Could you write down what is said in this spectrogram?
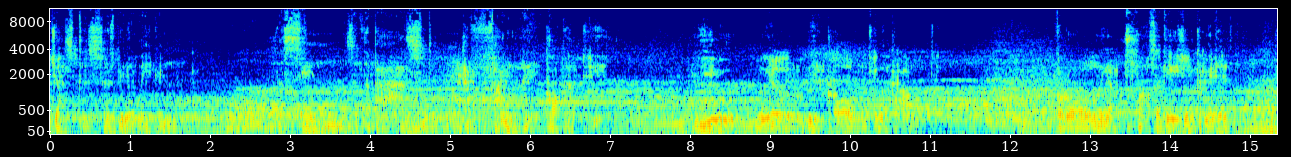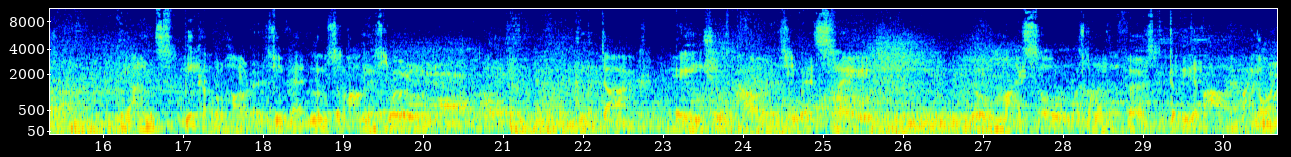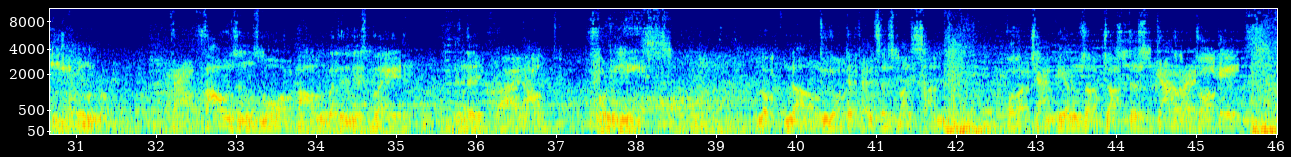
justice has been awakened. The sins of the past have finally caught up to you. You will be called to account for all the atrocities you've committed, the unspeakable horrors you've let loose upon this world, and the dark, ancient powers you've enslaved. Soul was one of the first to be devoured by your evil, there are thousands more bound within this blade, and they cry out for release. Look now to your defenses, my son, for the champions of justice gather at your gates.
